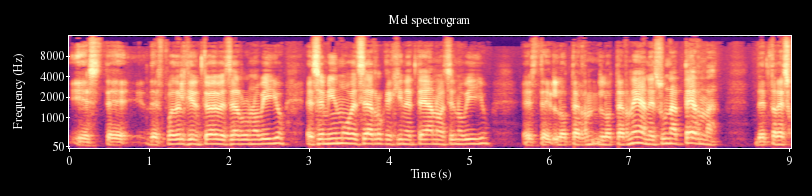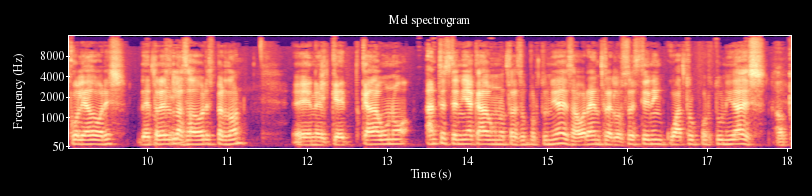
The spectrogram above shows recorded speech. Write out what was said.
Y este, después del jineteo de becerro o novillo, ese mismo becerro que jinetean o ese novillo, este, lo, ter- lo ternean. Es una terna de tres coleadores, de tres Ok. lazadores, perdón, en el que cada uno, antes tenía cada uno tres oportunidades, ahora entre los tres tienen cuatro oportunidades, Ok.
